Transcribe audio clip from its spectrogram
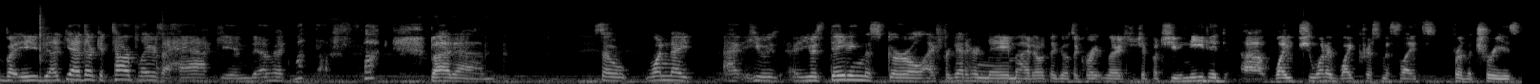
but he'd be like, "Yeah, their guitar player's a hack," and I'm like, "What the fuck?" But um, so one night I, he was he was dating this girl. I forget her name. I don't think it was a great relationship, but she needed uh, white. She wanted white Christmas lights for the trees,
